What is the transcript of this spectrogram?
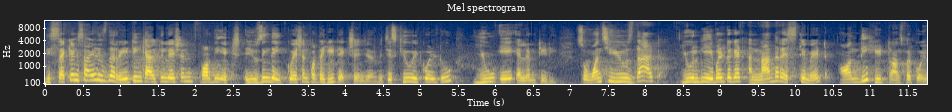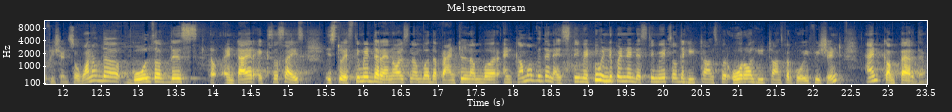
The second side is the rating calculation for the using the equation for the heat exchanger, which is Q equal to UA LMTD. So once you use that, you will be able to get another estimate on the heat transfer coefficient. So one of the goals of this uh, entire exercise is to estimate the Reynolds number, the Prandtl number and come up with an estimate, two independent estimates of the heat transfer, overall heat transfer coefficient and compare them.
